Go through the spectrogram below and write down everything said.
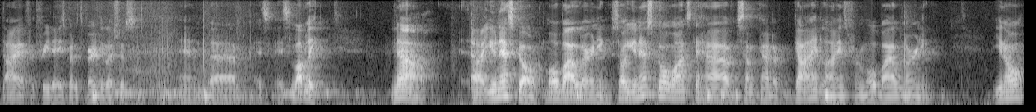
diet for three days, but it's very delicious and uh, it's, it's lovely. Now, uh, UNESCO, mobile learning. So, UNESCO wants to have some kind of guidelines for mobile learning. You know,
